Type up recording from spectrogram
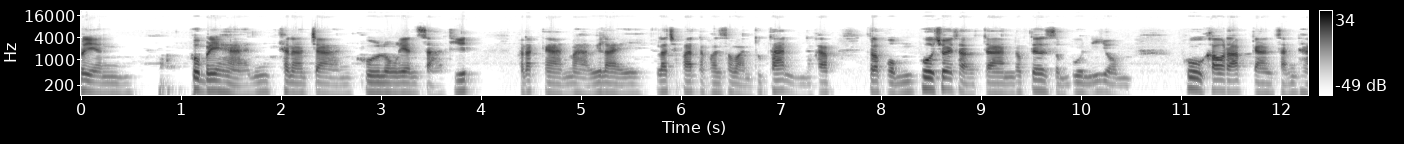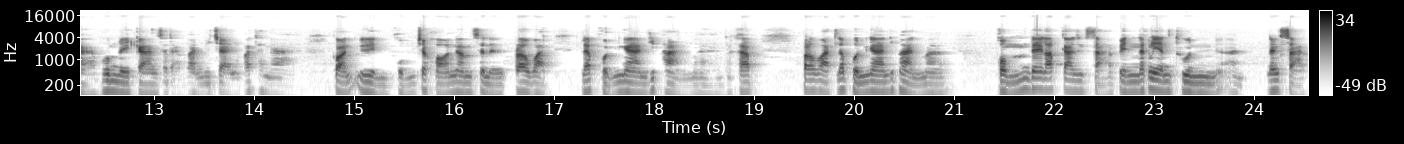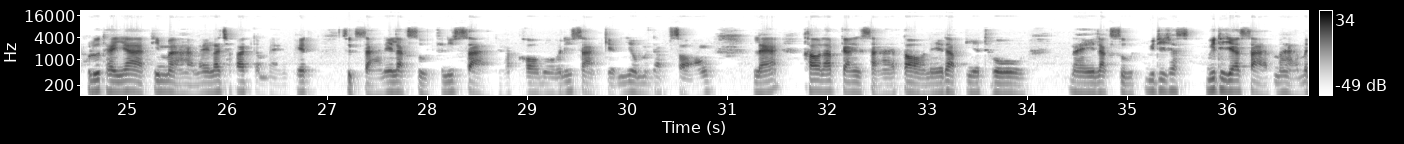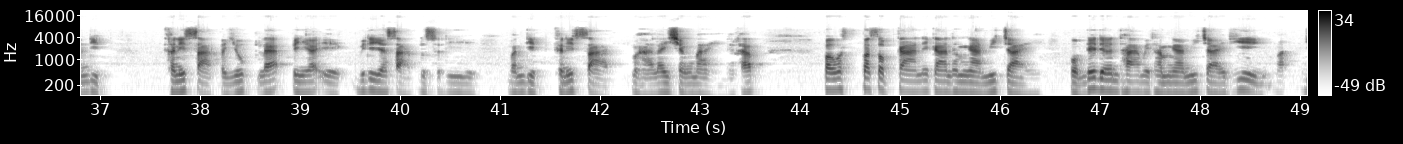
เรียนผู้บริหารคณาจารย์ ครูโรงเรียนสาธิต พนักงานมหาวิทยาลัย ราชภัฏนครสวรรค์ทุกท่านนะครับกระผมผู้ช่วยศาสตราจารย์ ดร สมบูรณ์นิยม ผู้เข้ารับการสรรหาผู้อำนวยการสถาบันวิจัยและพัฒนา ก่อนอื่น ผมจะขอนำเสนอประวัติและผลงานที่ผ่านมานะครับ ประวัติและผลงานที่ผ่านมา ผมได้รับการศึกษาเป็นนักเรียนทุน นักศึกษาครุทายาทที่มหาลัยราชภัฏกำแพงเพชรศึกษาในหลักสูตรคณิตศาสตร์นะครับคอมคณิตศาสตร์เกียรตินิยมอันดับ 2 และเข้ารับการศึกษาต่อในระดับปริญญาโท ในหลักสูตรวิทยาวิทยาศาสตร์ มหาบัณฑิต คณิตศาสตร์ประยุกต์และปริญญาเอกวิทยาศาสตร์ดุษฎีบัณฑิต คณิตศาสตร์ มหาลัยเชียงใหม่นะครับ ประประสบการณ์ในการทำงานวิจัย ผมได้เดินทางไปทำงานวิจัยที่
